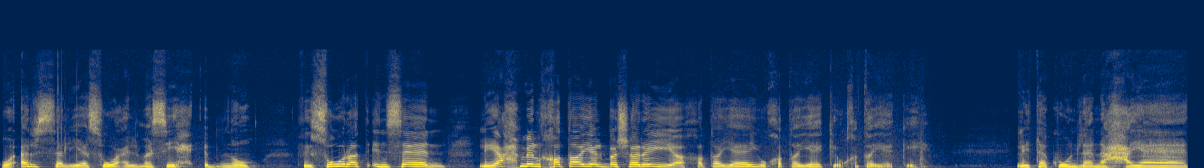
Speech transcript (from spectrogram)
وأرسل يسوع المسيح ابنه في صورة إنسان ليحمل خطايا البشرية خطاياي وخطاياك وخطاياك لتكون لنا حياة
